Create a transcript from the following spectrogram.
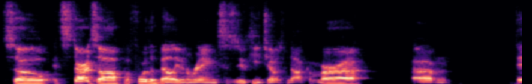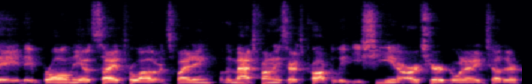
so it starts off before the bell even rings. Suzuki jumps Nakamura. Um, they they brawl on the outside for a while when it's fighting. When the match finally starts properly, Ishii and Archer are going at each other.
